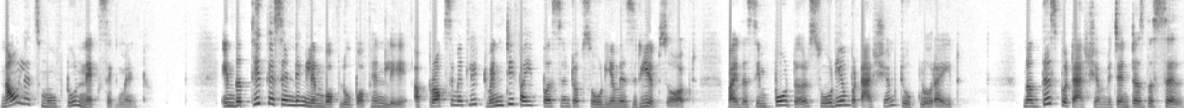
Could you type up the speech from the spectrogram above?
now let's move to next segment. In the thick ascending limb of loop of Henle, approximately 25% of sodium is reabsorbed by the symporter sodium potassium 2 chloride. Now this potassium which enters the cell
